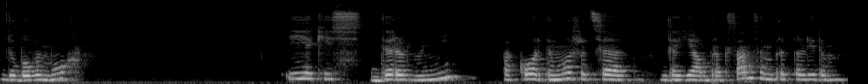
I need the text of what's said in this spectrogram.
дубовий мох і якісь деревні акорди. Може, це дає амброксан з амбритолідом.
